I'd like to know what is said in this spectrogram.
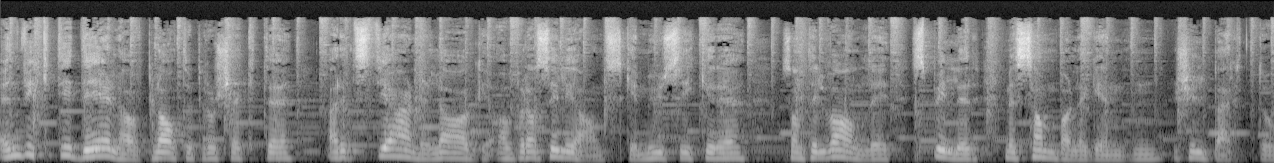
En viktig del av plateprosjektet er et stjernelag av brasilianske musikere som til vanlig spiller med sambalegenden Gilberto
